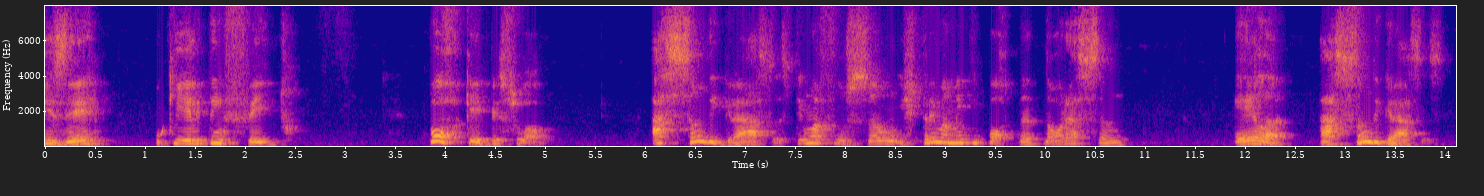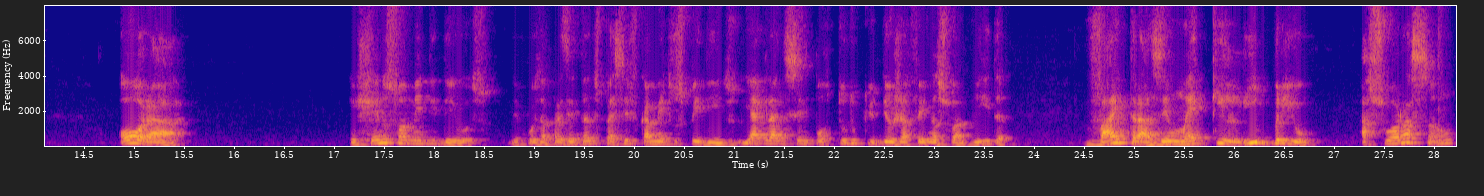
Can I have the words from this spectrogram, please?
dizer o que ele tem feito. Por quê, pessoal? A ação de graças tem uma função extremamente importante na oração. Ela, a ação de graças, orar, enchendo sua mente de Deus, depois apresentando especificamente os pedidos e agradecendo por tudo que Deus já fez na sua vida, vai trazer um equilíbrio à sua oração.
